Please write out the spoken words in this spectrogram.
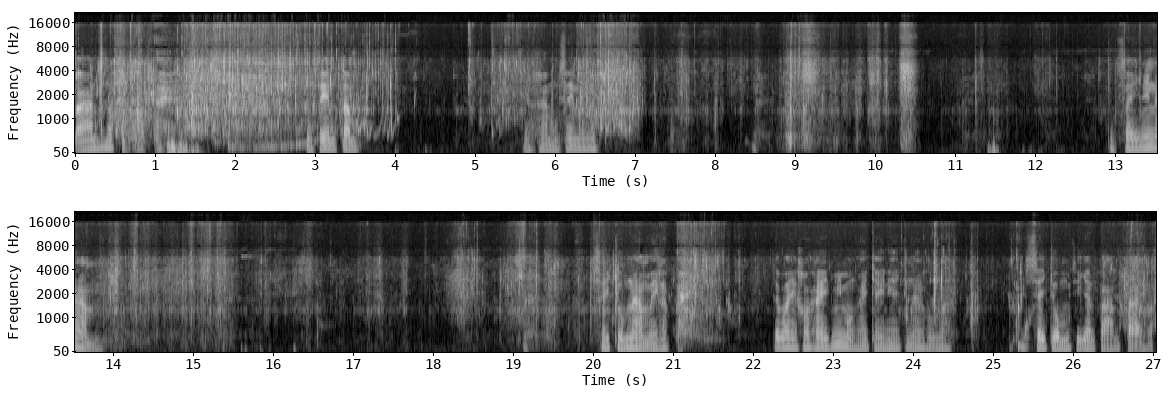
ปานมะเขือต้องเซมตำเดี๋ยวหาหมูใส่ไหมครับต้องใส่ในน้ำใส่จมน้ำไว้ครับ แต่ว่าเขาให้มีมองหายใจเนี่ยจังนะผมว่า ใส่จมสิยันปามตายครับ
